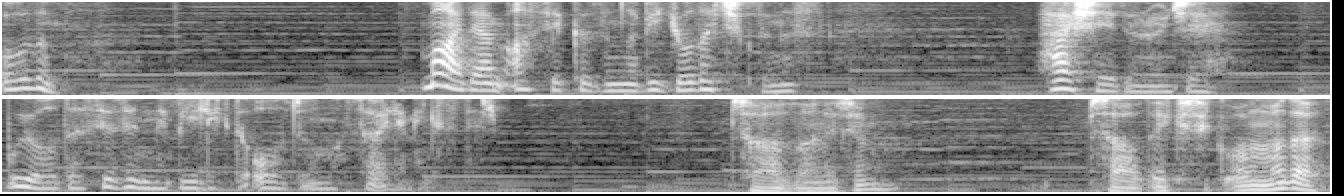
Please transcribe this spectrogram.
Oğlum, madem Asya kızımla bir yola çıktınız, her şeyden önce bu yolda sizinle birlikte olduğumu söylemek isterim. Sağ ol anneciğim. Sağ ol eksik olma da...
